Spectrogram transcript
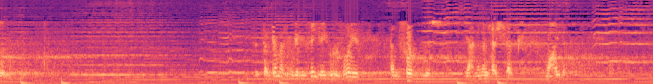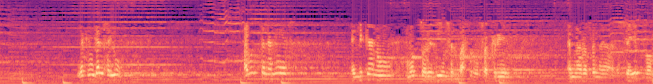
ظلم. في الترجمة الإنجليزية يقول void and formless يعني ملهاش شكل معين. لكن جالها يوم. أو التلاميذ اللي كانوا مضطردين في البحر وفاكرين إن ربنا سيبهم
